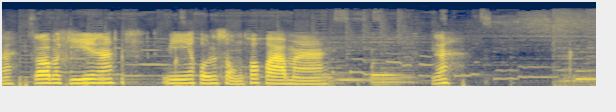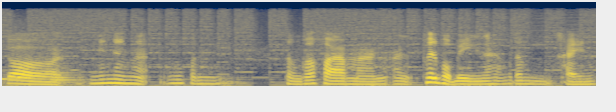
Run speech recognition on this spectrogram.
นะก็เมื่อกี้นะ มีคนส่งข้อความมา นะ ก็นิดนึงอะมีคน ส่งข้อความมาเพื่อนผมเองนะครับไม่ต้องมีใครนะ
